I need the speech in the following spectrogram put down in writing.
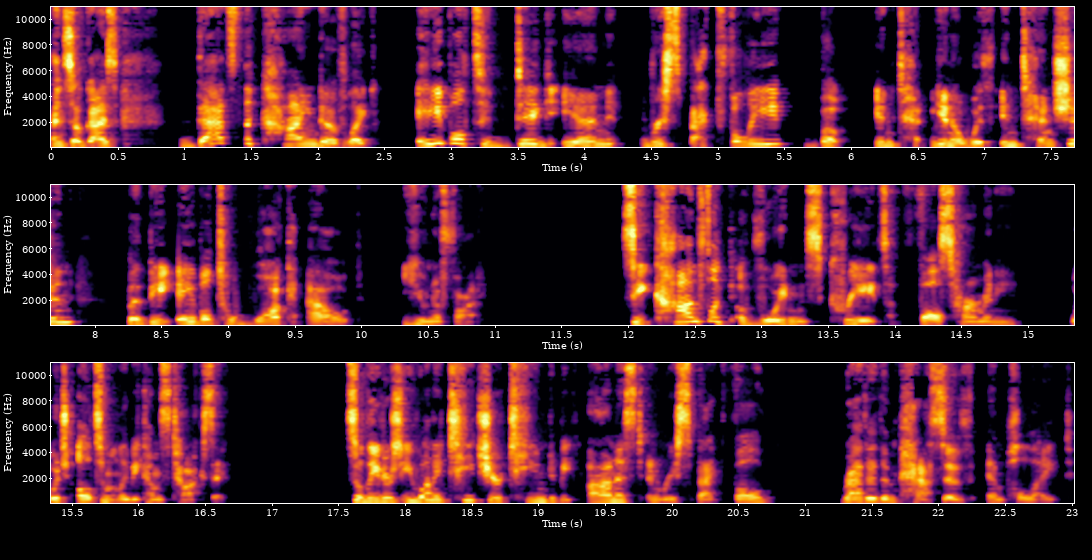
And so, guys, that's the kind of like able to dig in respectfully, but in, you know, with intention, but be able to walk out unified. See, conflict avoidance creates false harmony, which ultimately becomes toxic. So, leaders, you want to teach your team to be honest and respectful rather than passive and polite.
